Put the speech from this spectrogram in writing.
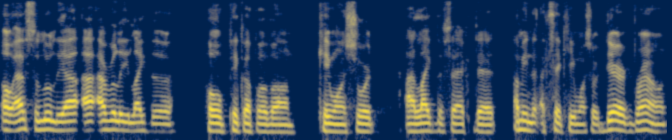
Oh, absolutely. I I really like the whole pickup of um Kawann Short. I like the fact that I mean I said Kawann Short, Derrick Brown.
